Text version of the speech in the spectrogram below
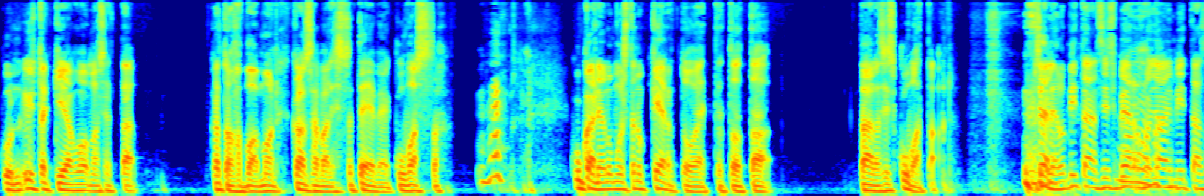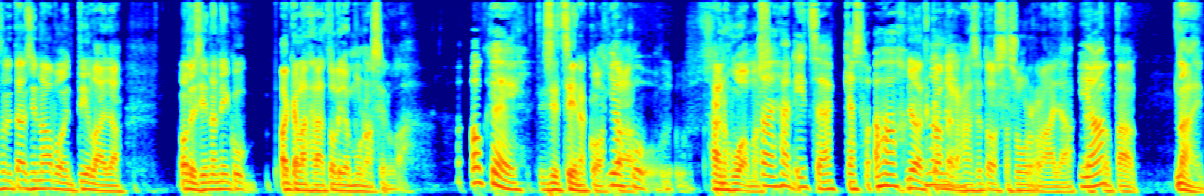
kun yhtäkkiä huomasi, että katohan vaan mä oon kansainvälisessä TV-kuvassa. Kukaan ei ollut muistanut kertoa, että tota, täällä siis kuvataan. Siellä ei ollut mitään, siis verhoja ei mitään, se oli täysin avoin tila ja oli siinä niinku aika lähellä, että oli jo munasillaan. Okei. Okay. Sitten siinä kohtaa Joku, hän huomasi. tai hän itse äkkäs. Aha, Joo, että no kamerahan se tuossa surraa ja, ja Joo. tota, näin.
